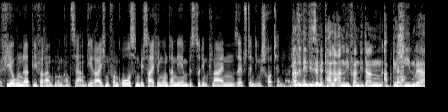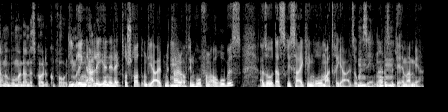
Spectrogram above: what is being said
400 Lieferanten im Konzern. Die reichen von großen Recyclingunternehmen bis zu dem kleinen selbstständigen Schrotthändler. Also die diese Metalle anliefern, die dann abgeschieden genau, werden genau. und wo man dann das Gold und Kupfer holt. Die bringen ja. alle ihren Elektroschrott und ihr Altmetall mhm. auf den Hof von Aurubis. Also das Recycling-Rohmaterial so mhm. gesehen. Ne? Das mhm. wird ja immer mehr.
